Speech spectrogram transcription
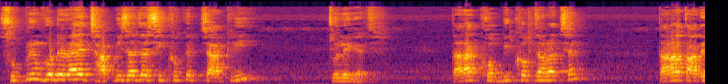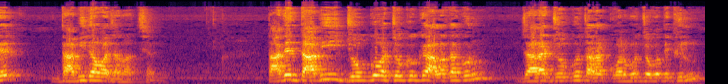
সুপ্রিম কোর্টের রায়ে ছাব্বিশ হাজার শিক্ষকের চাকরি চলে গেছে। তারা ক্ষোভ বিক্ষোভ জানাচ্ছেন। তারা তাদের দাবি দেওয়া জানাচ্ছেন। তাদের দাবি যোগ্য, অযোগ্যকে আলাদা করুন। যারা যোগ্য, তারা কর্মজগতে ফিরুন।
